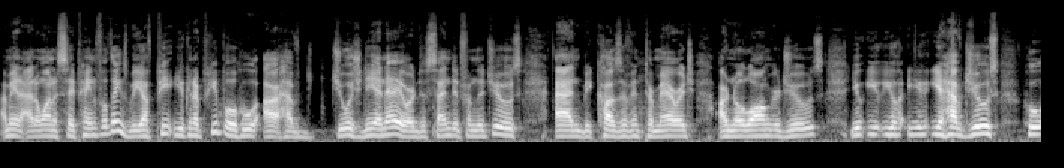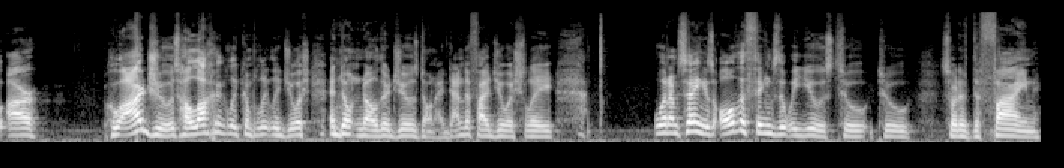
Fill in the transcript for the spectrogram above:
I mean, I don't want to say painful things, but you have pe- you can have people who are, have Jewish DNA or descended from the Jews, and because of intermarriage are no longer Jews. You you you, you have Jews who are who are Jews, halachically completely Jewish, and don't know they're Jews, don't identify Jewishly what I'm saying is all the things that we use to to sort of define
